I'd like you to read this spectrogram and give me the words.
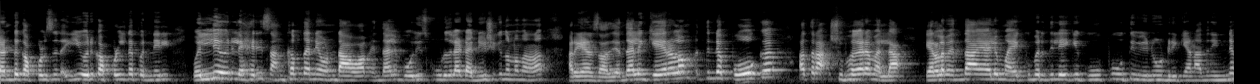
രണ്ട് കപ്പിൾസിന്റെ ഈ ഒരു കപ്പിളിന്റെ പിന്നിൽ വലിയ ഒരു ലഹരി സംഘം തന്നെ ഉണ്ടാവാം. എന്തായാലും പോലീസ് കൂടുതലായിട്ട് അന്വേഷിക്കുന്നുണ്ടെന്നാണ് അറിയാൻ സാധിച്ചത്. എന്തായാലും കേരളത്തിന്റെ പോക്ക് അത്ര ശുഭകരമല്ല. കേരളം എന്തായാലും മയക്കുമരുന്നിലേക്ക് കൂപ്പുകുത്തി വീണുകൊണ്ടിരിക്കുകയാണ്. അതിന് ഇന്ന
